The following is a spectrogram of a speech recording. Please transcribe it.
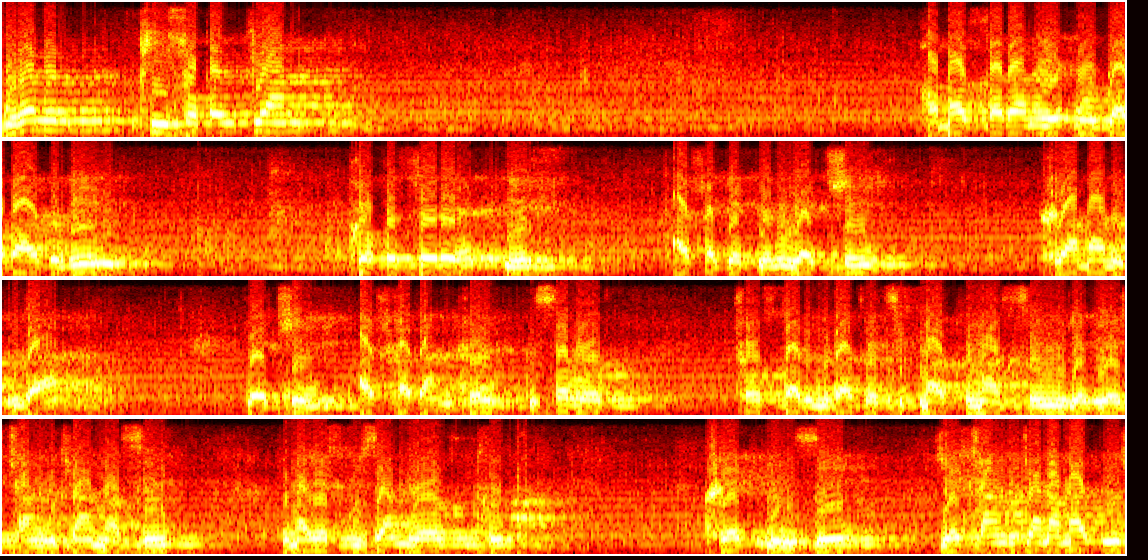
Ուրեմն փիլիսոփայության համալսարանը որ գավարդուի պրոֆեսորը իր աշակերտներու վերջին հրամանը դրա վերջին աշխատանքը ասա որ 4 տարի մտածեցիք մարդու մասին եւ երջանկության մասին հիմա ես կուզեմ որ դուք քրեք ինձ երջանկության համար ինչ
